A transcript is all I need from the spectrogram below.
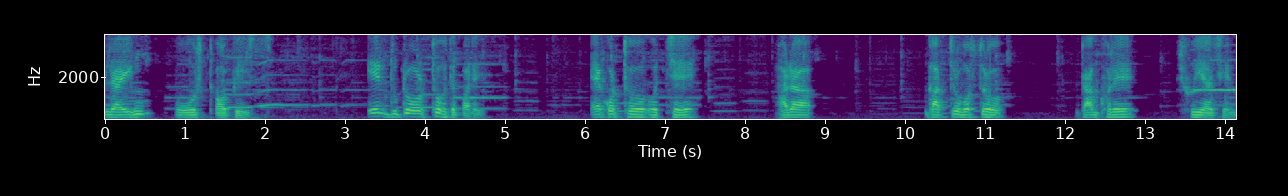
lying post office. এর দুটো অর্থ হতে পারে। এক অর্থ হচ্ছে হারা গাত্রবস্ত্র, ডাকঘরে শুয়ে আছেন।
